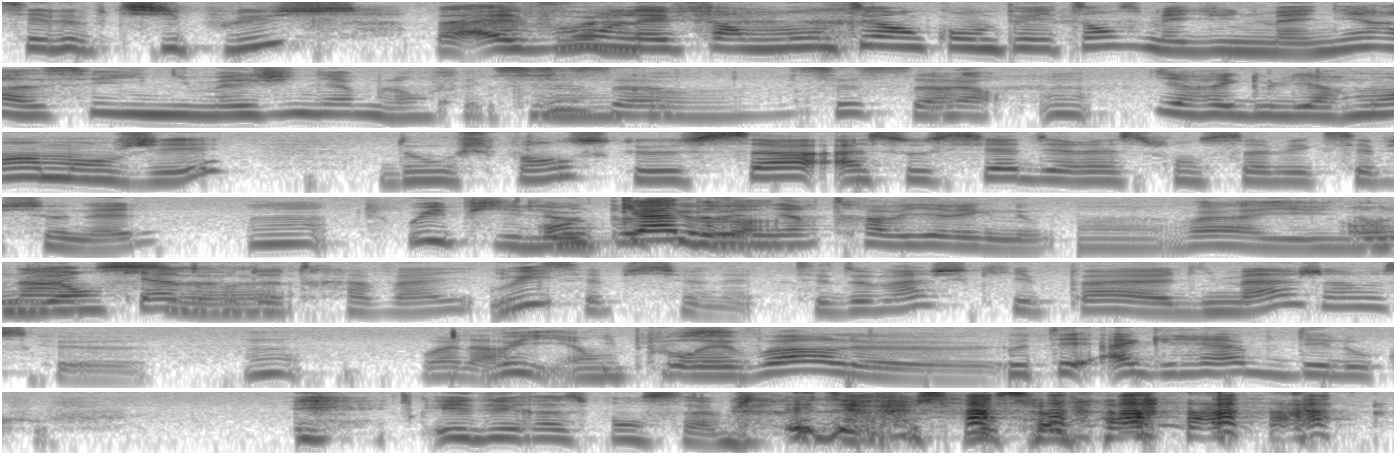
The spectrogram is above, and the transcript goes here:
c'est le petit plus. Bah, elles vont Voilà. les faire monter en compétences, mais d'une manière assez inimaginable en fait. C'est ça. euh, C'est ça. Mm. Il y a régulièrement à manger. Donc je pense que ça, associé à des responsables exceptionnels, Mm. Oui, puis on le ne peut que cadre. venir travailler avec nous. euh, voilà, il y a une on ambiance. a un cadre euh, de travail oui. exceptionnel. C'est dommage qu'il n'y ait pas l'image, hein, parce que Mm. voilà, Oui, en il plus. pourrait voir le côté agréable des locaux et des responsables. et des responsables.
